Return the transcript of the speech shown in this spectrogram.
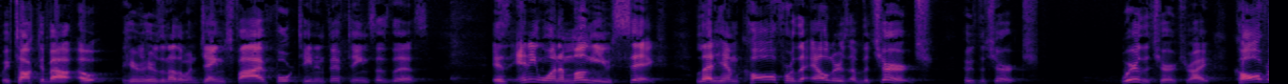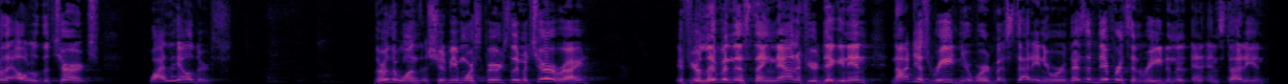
We've talked about, oh, here, here's another one. James 5, 14 and 15 says this Is anyone among you sick? Let him call for the elders of the church. Who's the church? We're the church, right? Call for the elders of the church. Why the elders? They're the ones that should be more spiritually mature, right? If you're living this thing down, if you're digging in, not just reading your word, but studying your word. There's a difference in reading and, and, studying.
